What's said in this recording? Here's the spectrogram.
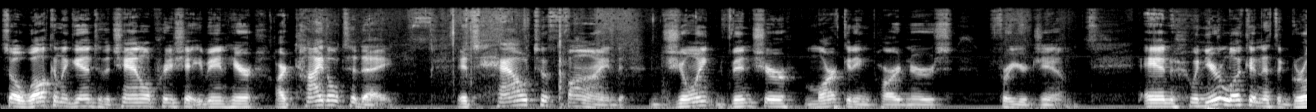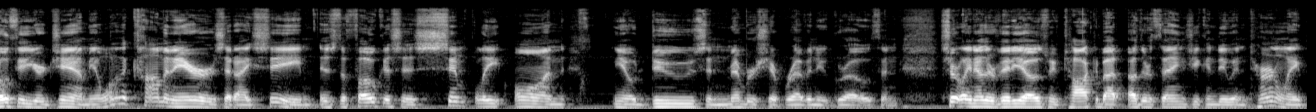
So welcome again to the channel. Appreciate you being here. Our title today it's how to find joint venture marketing partners for your gym. And when you're looking at the growth of your gym, you know, one of the common errors that I see is the focus is simply on you know dues and membership revenue growth. And certainly in other videos we've talked about other things you can do internally.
